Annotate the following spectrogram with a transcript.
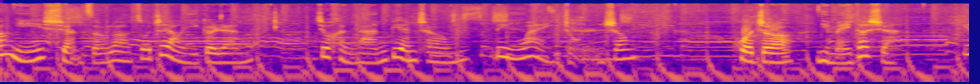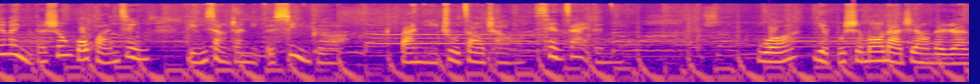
当你选择了做这样一个人，就很难变成另外一种人生，或者你没得选，因为你的生活环境影响着你的性格，把你铸造成现在的你。我也不是 Mona 这样的人，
